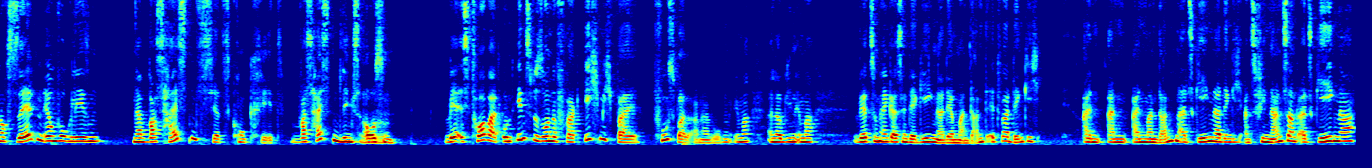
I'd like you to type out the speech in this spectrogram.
noch selten irgendwo gelesen, na, was heißt denn das jetzt konkret? Was heißt denn links außen? Mhm. Wer ist Torwart? Und insbesondere frage ich mich bei Fußballanalogen immer, Analogien immer, wer zum Henker ist denn der Gegner? Der Mandant etwa? Denke ich an, an einen Mandanten als Gegner, denke ich ans Finanzamt als Gegner.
